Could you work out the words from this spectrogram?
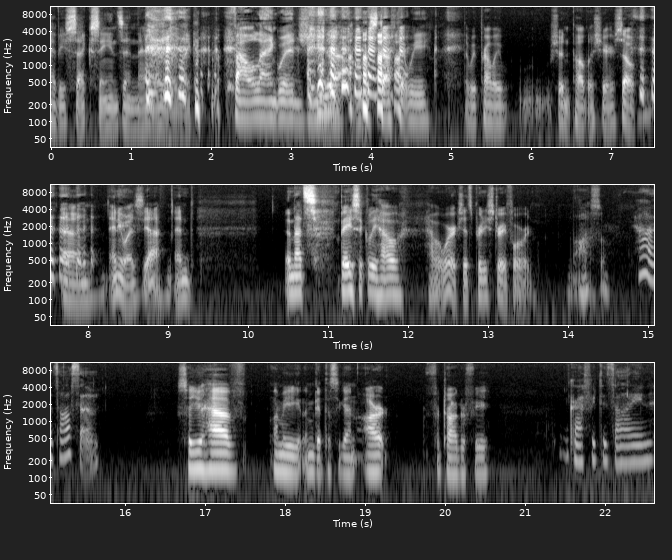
heavy sex scenes in there, like foul language and uh, stuff that we that we probably shouldn't publish here. So, um, anyways, yeah, and and that's basically how how it works. It's pretty straightforward. Awesome. Yeah, it's awesome. So you have let me let me get this again. Art, photography. Graphic design.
